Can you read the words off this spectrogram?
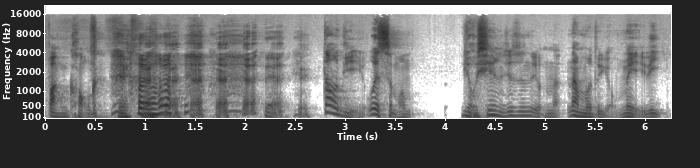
放空。对，到底为什么有些人就是有那那么的有魅力？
